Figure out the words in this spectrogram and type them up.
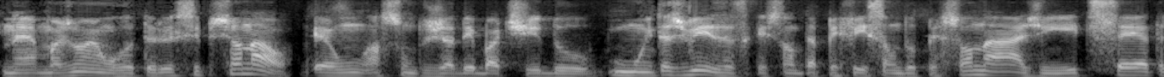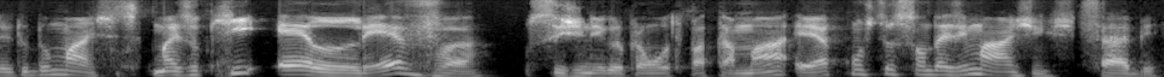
né? Mas não é um roteiro excepcional. É um assunto já debatido muitas vezes, essa questão da perfeição do personagem, etc. e tudo mais. Mas o que eleva o cisne negro para um outro patamar é a construção das imagens, sabe?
